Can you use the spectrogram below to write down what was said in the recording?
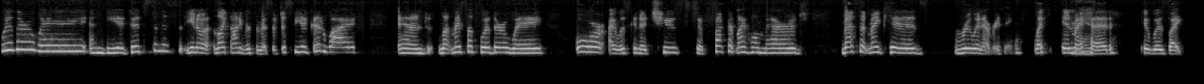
wither away and be a good submissive, you know, like not even submissive, just be a good wife and let myself wither away, or I was going to choose to fuck up my whole marriage, mess up my kids, ruin everything. Like in my head, it was like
